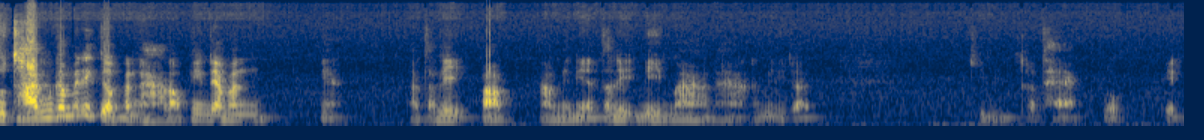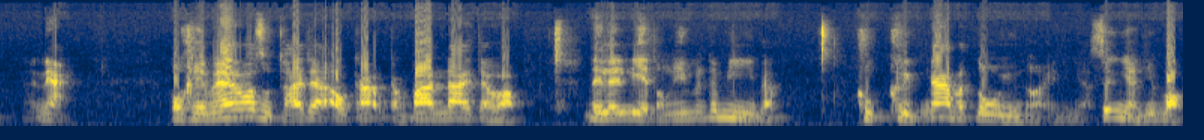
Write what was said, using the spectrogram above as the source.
สุดท้ายมันก็ไม่ได้เกิดปัญหาหรอกเพียงแต่มันเนี่ยอัตลิปั๊บอามินีอัตลิดีมากนะฮะอามินีก็กินกระแทกปุ๊บปิดเนี่ยโอเคแม้ว่าสุดท้ายจะเอากลับกลับบ้านได้แต่แบบในรายละเอียดตรงนี้มันก็มีแบบคลุกคลิกหน้าประตูอยู่หน่อยนึงอะซึ่งอย่างที่บอก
